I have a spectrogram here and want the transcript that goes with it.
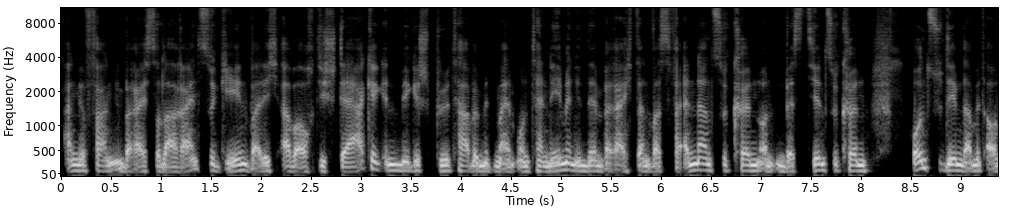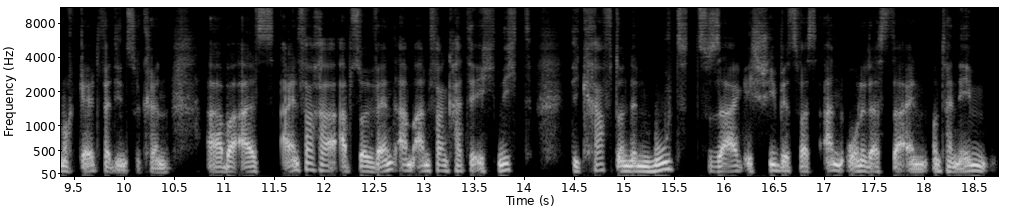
angefangen, im Bereich Solar reinzugehen, weil ich aber auch die Stärke in mir gespürt habe, mit meinem Unternehmen in dem Bereich dann was verändern zu können und investieren zu können und zudem damit auch noch Geld verdienen zu können. Aber als einfacher Absolvent am Anfang hatte ich nicht die Kraft und den Mut zu sagen, ich schiebe jetzt was an, ohne dass da ein Unternehmen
